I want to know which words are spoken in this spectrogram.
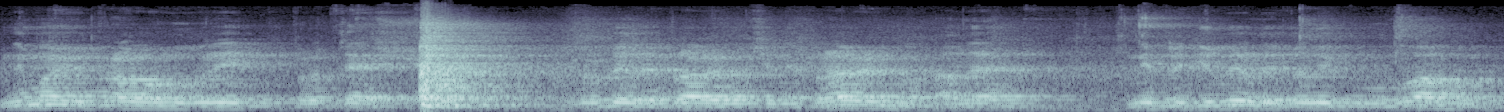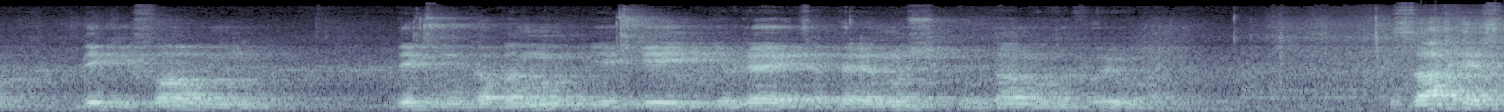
Не маю права говорити про те, що зробили правильно чи неправильно, але не приділили велику увагу дикій фауні, дикому кабану, який є переносчиком даного захворювання. Захист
